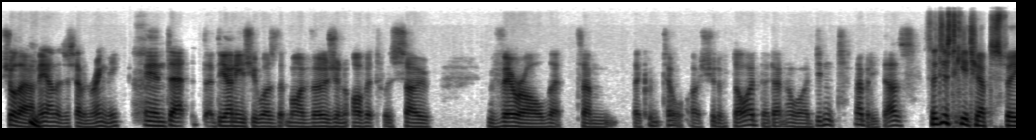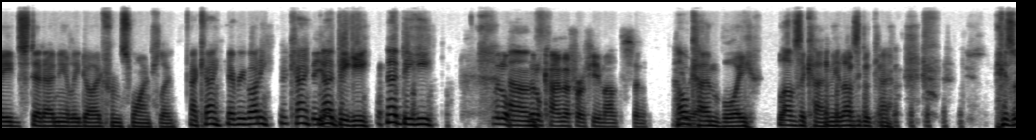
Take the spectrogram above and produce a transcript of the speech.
Sure they are hmm. now. They just haven't rang me, and that, that the only issue was that my version of it was so virile that um, they couldn't tell. I should have died. They don't know why I didn't. Nobody does. So just to get you up to speed, Stedo nearly died from swine flu. Okay, everybody. Okay, no biggie. No biggie. little um, little coma for a few months and whole coma boy loves a coma. He loves a good coma. his,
